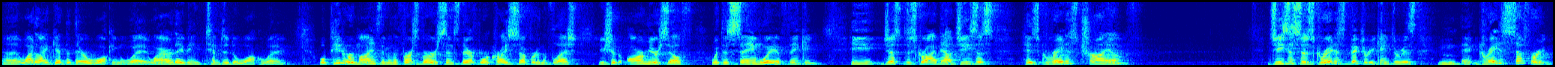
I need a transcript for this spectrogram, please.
Uh, why do I get that they're walking away? Why are they being tempted to walk away? Well, Peter reminds them in the first verse since therefore Christ suffered in the flesh, you should arm yourself with the same way of thinking. He just described how Jesus his greatest triumph, Jesus' greatest victory came through his eh, greatest suffering.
